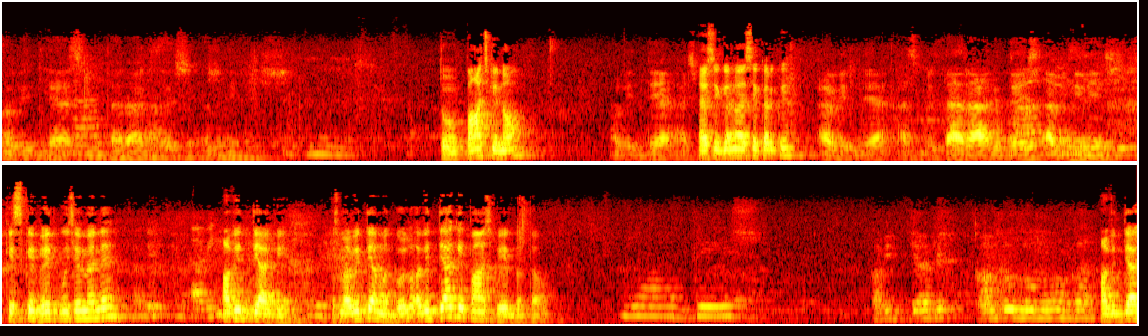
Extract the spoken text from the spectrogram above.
अविद्या तो पाँच के नौ। अविद्या ऐसे गिनो ऐसे करके? अविद्या अस्मिता राग देश अभिनिवेश किसके भेद पूछे मैंने? अविद्या के। उसमें अविद्या मत बोलो। अविद्या के पाँच भेद बताओ। अविद्या के अविद्या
